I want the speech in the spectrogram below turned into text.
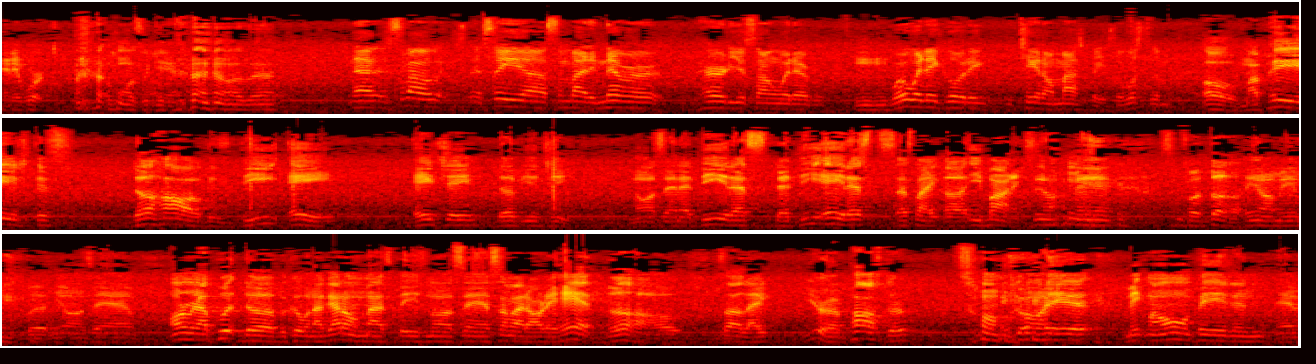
and it worked once again. you know what I'm saying? Now, somebody, say uh, somebody never heard of your song, whatever. Mhm. Where would they go to, to check it on MySpace? So what's the? Oh, my page is the Hawg is D A H A W G. You know what I'm saying? That D, that's that D A, that's that's like uh, Ebonics. You know what I mean? For the, you know what I mean? But you know what I'm saying? Only reason I put the because when I got on MySpace, you know what I'm saying? Somebody already had the Hawg, so I was like, you're an imposter. So I'm gonna go ahead, make my own page and and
